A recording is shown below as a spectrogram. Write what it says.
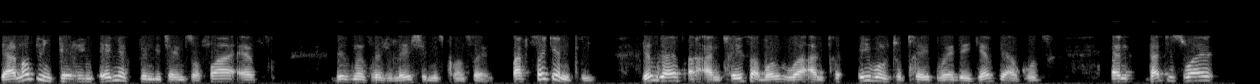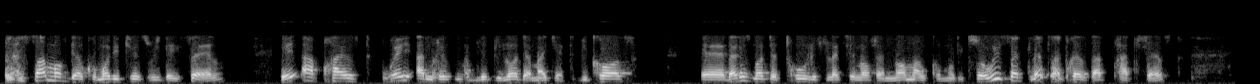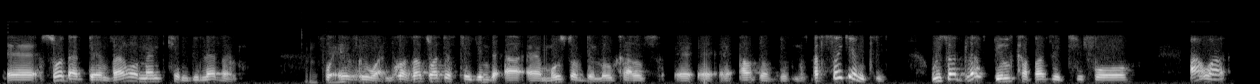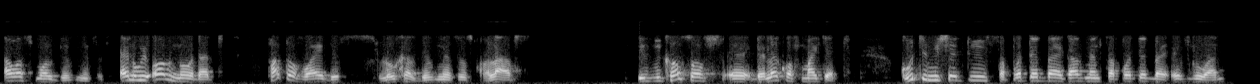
they are not incurring any expenditure insofar as business regulation is concerned. But secondly, these guys are untraceable, who are unable to trace where they get their goods. And that is why some of their commodities which they sell, they are priced way unreasonably below the market because uh, that is not a true reflection of a normal commodity. So we said, let's address that part first uh, so that the environment can be level okay. For everyone, because that's what has taken the, uh, uh most of the locals uh, uh, out of business. But secondly, we said, let's build capacity for our, our small businesses. And we all know that part of why these local businesses collapse is because of the lack of market good initiatives supported by government, supported by everyone,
